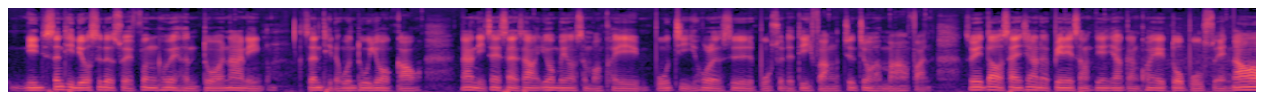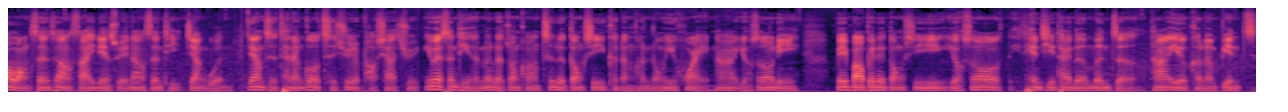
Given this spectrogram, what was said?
你身体流失的水分会很多，那你身体的温度又高，那你在山上又没有什么可以补给或者是补水的地方，就就很麻烦。所以到山下的便利商店要赶快多补水，然后往身上洒一点水，让身体降温，这样子才能够持续的跑下去。因为身体很热的状况，吃的东西可能很容易坏。那有时候你背包背的东西，有时候天气太热闷着，它也有可能变质，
